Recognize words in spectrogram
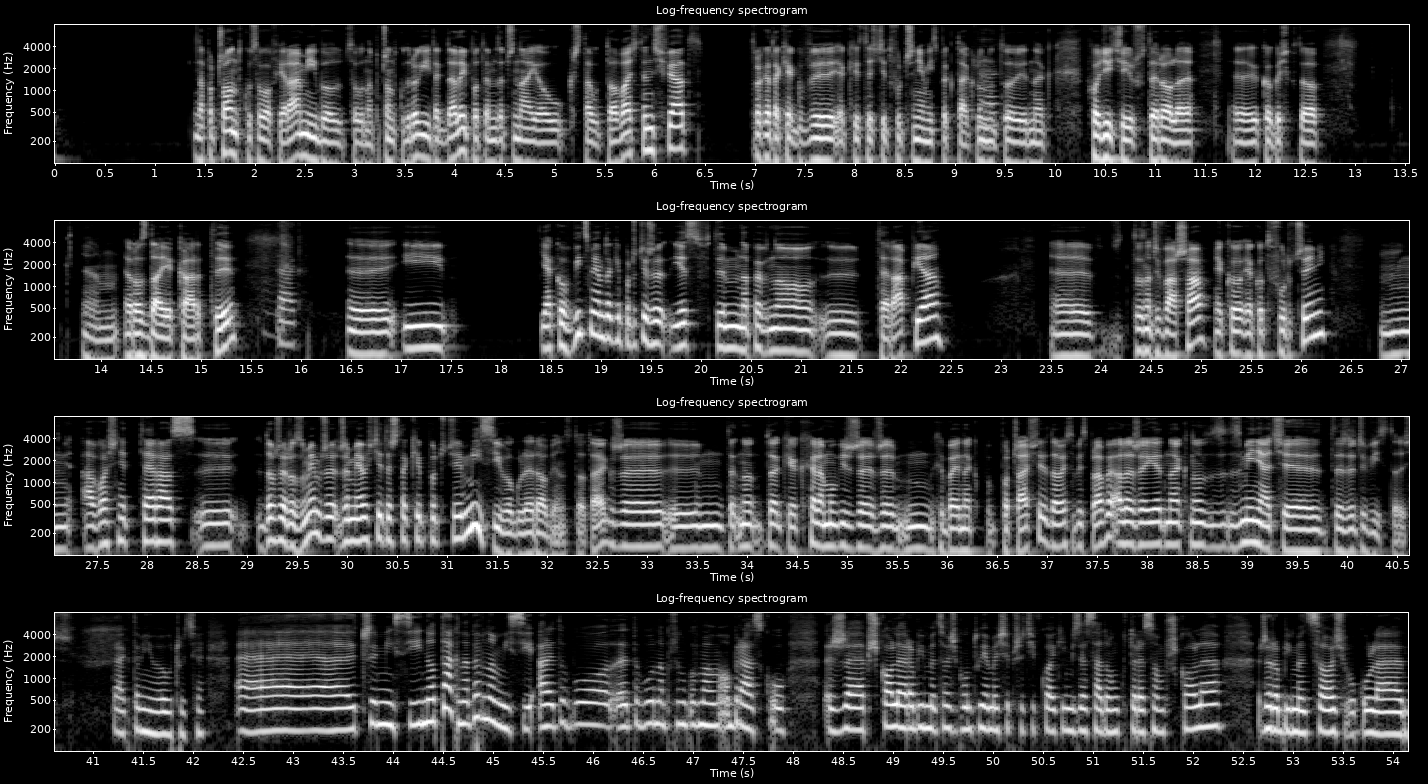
na początku są ofiarami, bo są na początku drogi i tak dalej, potem zaczynają kształtować ten świat. Trochę tak jak wy, jak jesteście twórczyniami spektaklu, no tak. to jednak wchodzicie już w tę rolę e, kogoś, kto rozdaje karty. Tak. E, I jako widz miałem takie poczucie, że jest w tym na pewno y, terapia, e, to znaczy wasza, jako, jako twórczyń, a właśnie teraz y, dobrze rozumiem, że, że miałyście też takie poczucie misji w ogóle robiąc to, tak? Że no, tak jak Hela mówisz, że, że mm, chyba jednak po, po czasie zdałaś sobie sprawę, ale że jednak no, zmieniacie tę rzeczywistość. Tak, to miłe uczucie. Eee, czy misji? No tak, na pewno misji, ale to było, to było na początku w małym obrazku, że w szkole robimy coś, buntujemy się przeciwko jakimś zasadom, które są w szkole, że robimy coś w ogóle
